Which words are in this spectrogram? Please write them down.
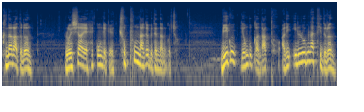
그 나라들은 러시아의 핵 공격에 추풍 낙엽이 된다는 거죠. 미국, 영국과 나토, 아니 일루미나티들은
